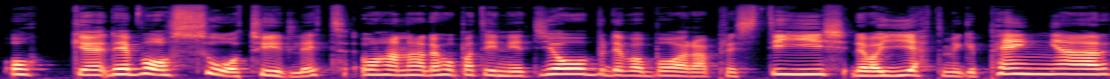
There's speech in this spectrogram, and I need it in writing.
Och eh, det var så tydligt. Och han hade hoppat in i ett jobb, det var bara prestige, det var jättemycket pengar.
